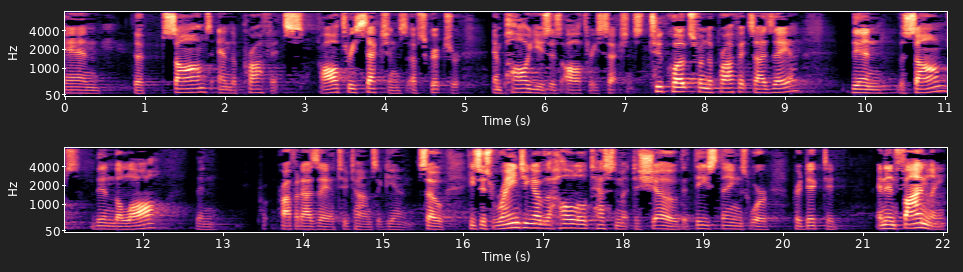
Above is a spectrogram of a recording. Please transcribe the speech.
and the Psalms and the prophets, all three sections of Scripture. And Paul uses all three sections. Two quotes from the prophets Isaiah, then the Psalms, then the law, then prophet Isaiah two times again. So he's just ranging over the whole Old Testament to show that these things were predicted. And then finally,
